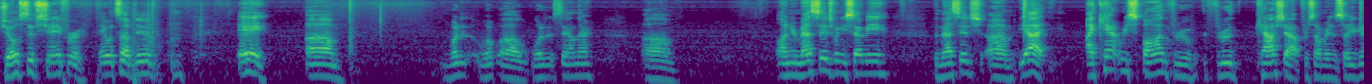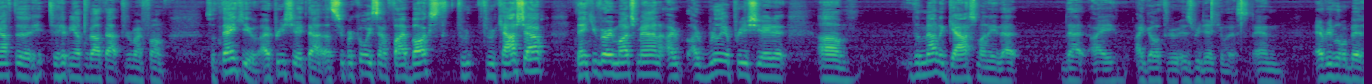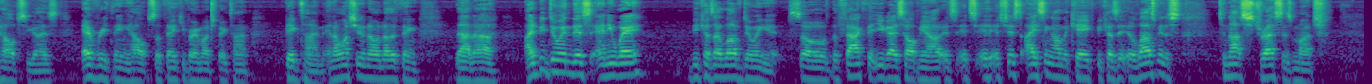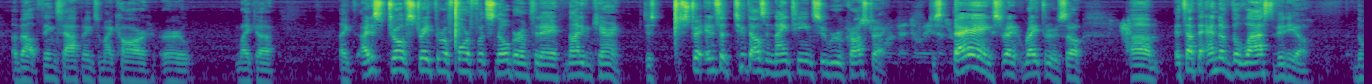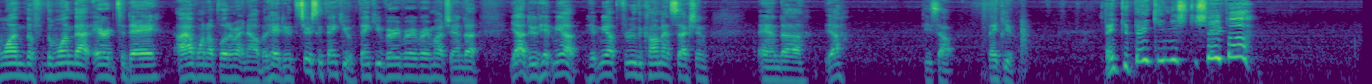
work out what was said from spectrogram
Josiah Schaffer. Hey, what's up, dude? Hey, um, what what uh, what did it say on there? Um, on your message when you sent me the message, um, yeah, I can't respond through through Cash App for some reason, so you're gonna have to to hit me up about that through my phone. So thank you, I appreciate that. That's super cool. You sent five bucks through through Cash App. Thank you very much, man. I I really appreciate it. Um, the amount of gas money that that I I go through is ridiculous, and every little bit helps, you guys. Everything helps. So thank you very much, big time, big time. And I want you to know another thing, that uh, I'd be doing this anyway, because I love doing it. So the fact that you guys help me out, it's it's it's just icing on the cake because it allows me to to not stress as much about things happening to my car or like uh like I just drove straight through a four foot snow berm today, not even caring. Straight. And it's a 2019 Subaru Crosstrek. Just bang straight right through. So um, it's at the end of the last video, the one the the one that aired today. I have one uploading right now. But hey, dude, seriously, thank you, thank you very very very much. And uh, yeah, dude, hit me up, hit me up through the comment section, and uh, yeah, peace out. Thank you. Thank you, thank you, Mr. Schaffer.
